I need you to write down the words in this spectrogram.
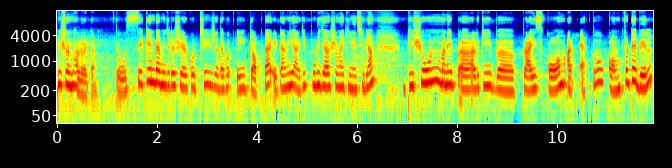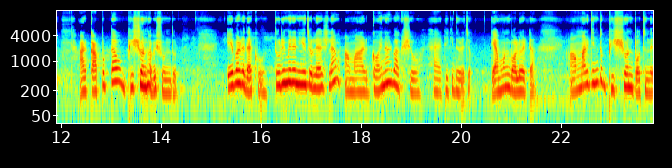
ভীষণ ভালো এটা। তো সেকেন্ড আমি যেটা শেয়ার করছি, সেটা দেখো এই টপটা, এটা আমি আর কি পুরী যাওয়ার সময় কিনেছিলাম। ভীষণ মানে আর কি প্রাইস কম আর এত কমফোর্টেবল আর কাপড়টাও ভীষণভাবে সুন্দর। এবারে দেখো, তুড়ি মেরে নিয়ে চলে আসলাম আমার গয়নার বাক্স। হ্যাঁ ঠিকই ধরেছ। কেমন বলো এটা? আমার কিন্তু ভীষণ পছন্দের।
